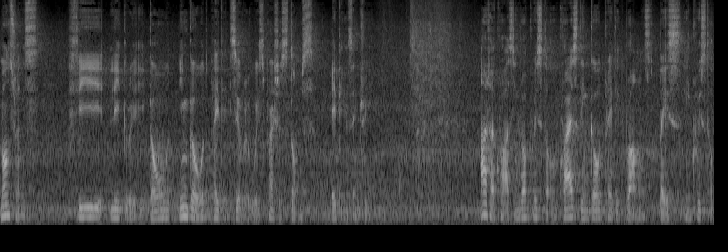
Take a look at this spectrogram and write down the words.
Monstrance filigree gold in gold plated silver with precious stones, 18th century. Altar cross in rock crystal, Christ in gold plated bronze, base in crystal.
